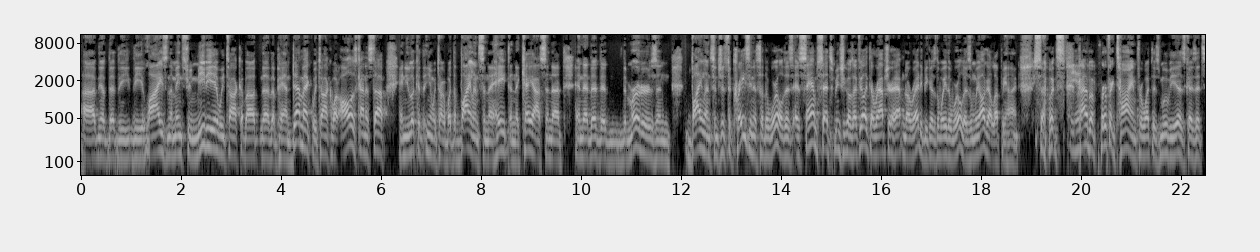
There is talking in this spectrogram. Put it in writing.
uh, you know, the, the, the lies in the mainstream media. We talk about the, the, pandemic. We talk about all this kind of stuff. And you look at the, you know we talk about the violence and the hate and the chaos and the and the the, the, the murders and violence and just the craziness of the world. As, as Sam said to me, she goes, "I feel like the rapture happened already because the way the world is, and we all got left behind." So it's yeah. kind of a perfect time for what this movie is because it's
